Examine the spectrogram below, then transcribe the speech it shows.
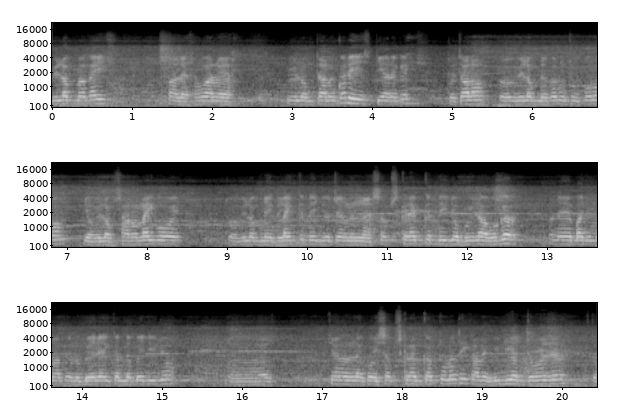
વિલોગમાં કહીશ. કાલે સવારે વિલોગ ચાલુ કરીશ, ત્યારે કહીશ. તો ચાલો વિલોગને કરું છું પૂરો. જો વિલોગ સારો લાગ્યો હોય, તો વિલોગને એક લાઈક કરી દેજો ચેનલને સબસ્ક્રાઈબ કરી દેજો ભૂલા વગર. અને બાજુમાં આપેલું બે લાઇકન દબાઈ દેજો. ચેનલને કોઈ સબસ્ક્રાઈબ કરતું નથી ખાલી વીડિયો જ જોવે છે. તો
